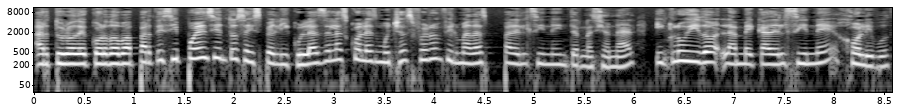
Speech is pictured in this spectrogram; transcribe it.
Arturo de Córdoba participó en 106 películas, de las cuales muchas fueron filmadas para el cine internacional, incluido la meca del cine, Hollywood.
